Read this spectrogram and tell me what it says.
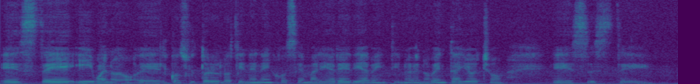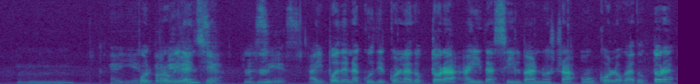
Este, y bueno, el consultorio lo tienen en José María Heredia 2998, es este mm, ahí en Por Providencia. Así es. Ahí pueden acudir con la doctora Aida Silva, nuestra oncóloga. Doctora,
